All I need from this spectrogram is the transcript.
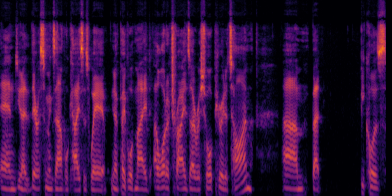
and you know there are some example cases where you know people have made a lot of trades over a short period of time, um, but because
